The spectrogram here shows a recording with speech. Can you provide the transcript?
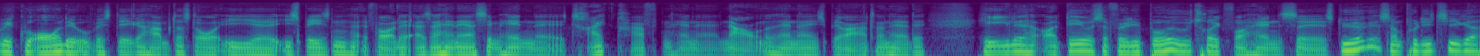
vil kunne overleve, hvis det ikke er ham, der står i, uh, i spidsen for det. Altså, han er simpelthen uh, trækkraften, han er navnet, han er inspiratoren af det hele, og det er jo selvfølgelig både udtryk for hans uh, styrke som politiker,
